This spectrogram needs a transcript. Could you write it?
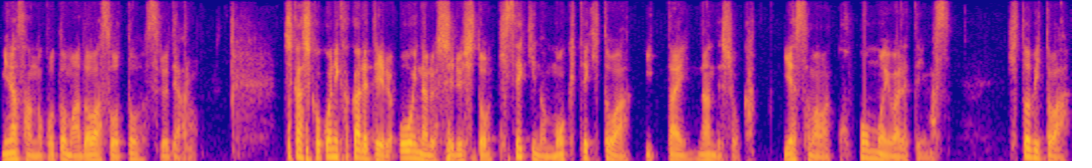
皆さんのことを惑わそうとするであろう。しかし、ここに書かれている大いなる印と奇跡の目的とは一体何でしょうか？イエス様はこうも言われています。人々は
